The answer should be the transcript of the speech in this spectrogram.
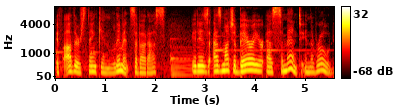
If others think in limits about us, it is as much a barrier as cement in the road.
